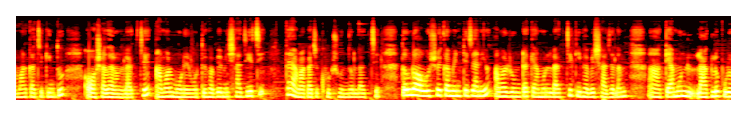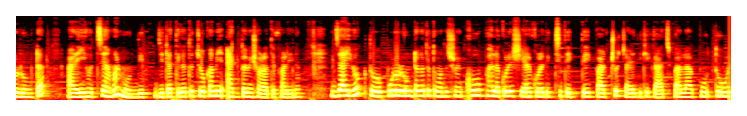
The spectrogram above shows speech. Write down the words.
আমার কাছে কিন্তু অসাধারণ লাগছে। আমার মনের মতোভাবে আমি সাজিয়েছি, তাই আমার কাছে খুব সুন্দর লাগছে। তোমরা অবশ্যই কমেন্টে জানিও আমার রুমটা কেমন লাগছে, কীভাবে সাজালাম কেমন লাগল পুরো রুমটা আর এই হচ্ছে আমার মন্দির, যেটা থেকে তো চোখ আমি একদমই সরাতে পারি না। যাই হোক, তো পুরো রুমটাকে তো তোমাদের সঙ্গে খুব ভালো করে শেয়ার করে দিচ্ছি, দেখতেই পারছ। চারিদিকে গাছপালা পুতুল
